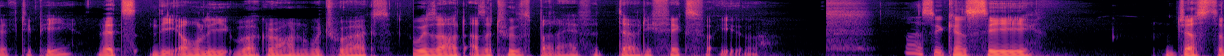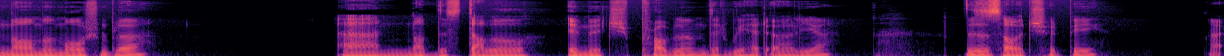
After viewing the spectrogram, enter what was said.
50p. That's the only workaround which works without other tools, but I have a dirty fix for you. As you can see, just a normal motion blur and not this double image problem that we had earlier. This is how it should be. Right,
